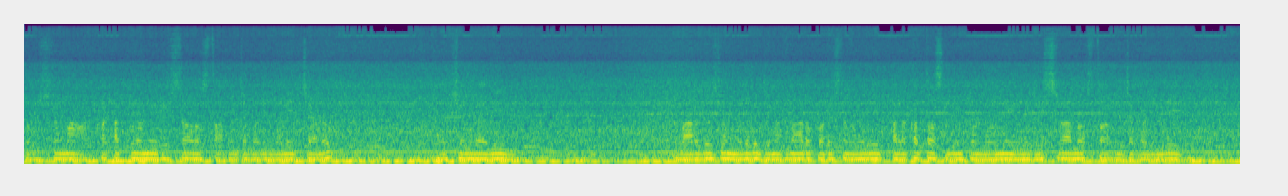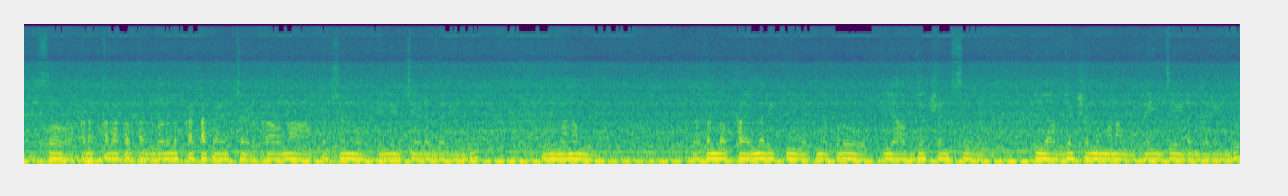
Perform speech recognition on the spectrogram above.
పరిశ్రమ కటక్లోని రిసాలో స్థాపించబడిందని ఇచ్చాడు యాక్చువల్గా అది భారతదేశంలో మొదటి జనపనార పరిశ్రమ అనేది కలకత్తా సమీపంలోని రిస్రాలో స్థాపించబడింది. సో అక్కడ కలకత్తాకు బదులు కటక ఇచ్చాడు. కావున ఆ క్వశ్చన్ను డిలీట్ చేయడం జరిగింది. ఇది మనం గతంలో ప్రైమరీకి పెట్టినప్పుడు ఈ ఆబ్జెక్షన్స్ ఈ ఆబ్జెక్షన్ మనం రేజ్ చేయడం జరిగింది.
